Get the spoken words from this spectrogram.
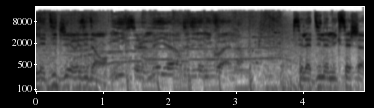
Les DJ résidents mixent le meilleur de Dynamic One. C'est la Dynamic Session.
